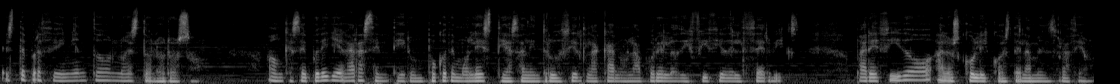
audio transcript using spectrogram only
Este procedimiento no es doloroso, aunque se puede llegar a sentir un poco de molestias al introducir la cánula por el orificio del cervix, parecido a los cólicos de la menstruación.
